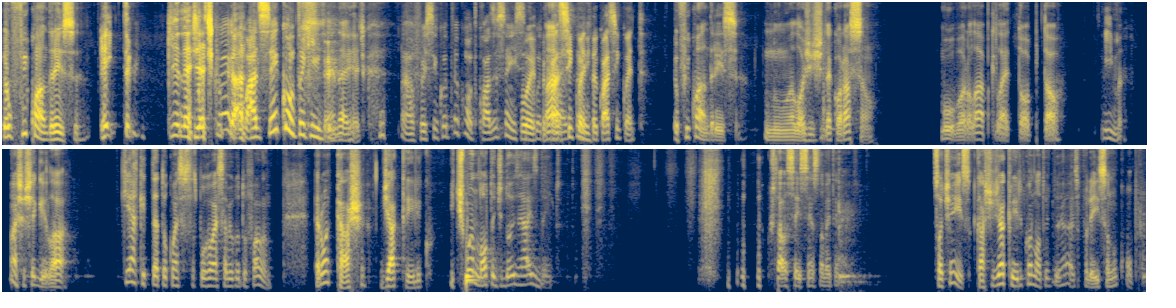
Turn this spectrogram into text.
eu fui com a Andressa. Eita, que energético, É, cara. quase sem conta aqui. energética. Não, foi 50 conto, quase 100. Foi, 50 foi quase isso 50, aí. foi quase 50. Eu fui com a Andressa numa loja de decoração. Pô, bora lá, porque lá é top e tal. Ih, mano. Mas eu cheguei lá. Quem é arquiteto conhece essas porra vai saber o que eu tô falando. Era uma caixa de acrílico e tinha uma nota de dois reais dentro. Custava 699. Só tinha isso. Caixa de acrílico com a nota de dois reais. Eu falei, isso eu não compro.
